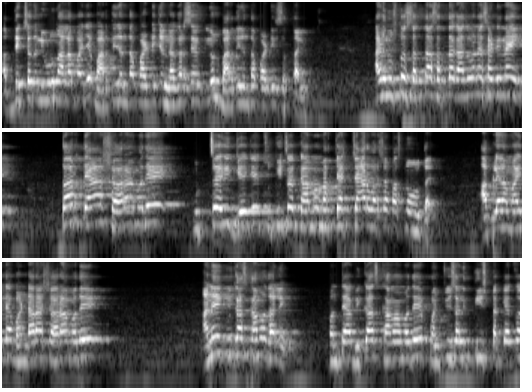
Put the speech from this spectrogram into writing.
अध्यक्षता निवडून आला पाहिजे. भारतीय जनता पार्टीचे नगरसेवक येऊन भारतीय जनता पार्टी सत्ता आली. आणि नुसतं सत्ता सत्ता गाजवण्यासाठी नाही तर त्या शहरामध्ये कुठचंही जे जे चुकीचं कामं मागच्या चार वर्षापासून होत आहे. आपल्याला माहीत आहे भंडारा शहरामध्ये अनेक विकास कामं झाले पण त्या विकास कामामध्ये पंचवीस आणि तीस टक्क्याचा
